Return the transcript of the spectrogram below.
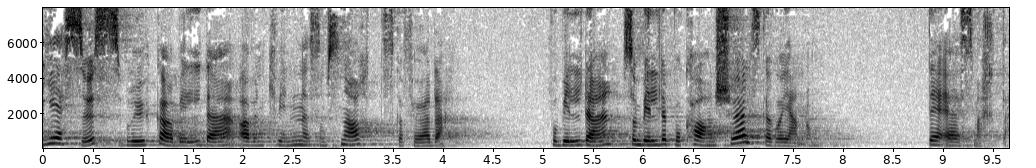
Jesus bruker bildet av en kvinne som snart skal føde, på bildet, som bilde på hva han sjøl skal gå gjennom. Det er smerte.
